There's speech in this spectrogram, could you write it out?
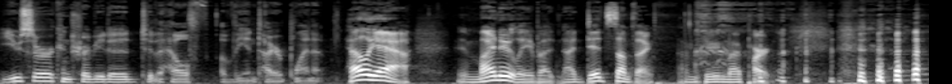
you sir contributed to the health of the entire planet Hell yeah. Minutely, but I did something. I'm doing my part.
